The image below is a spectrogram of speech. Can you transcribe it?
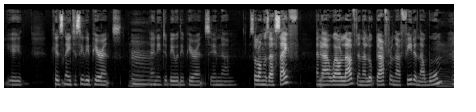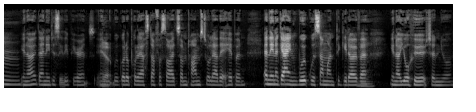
you kids need to see the appearance. Mm. They need to be with their parents, and um, so long as they're safe and Yeah. they're well loved and they're looked after and they're fed and they're warm, mm. mm. you know, they need to see the appearance, and Yeah. we've got to put our stuff aside sometimes to allow that happen, and then again work with someone to get over, mm. you know, your hurt and your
